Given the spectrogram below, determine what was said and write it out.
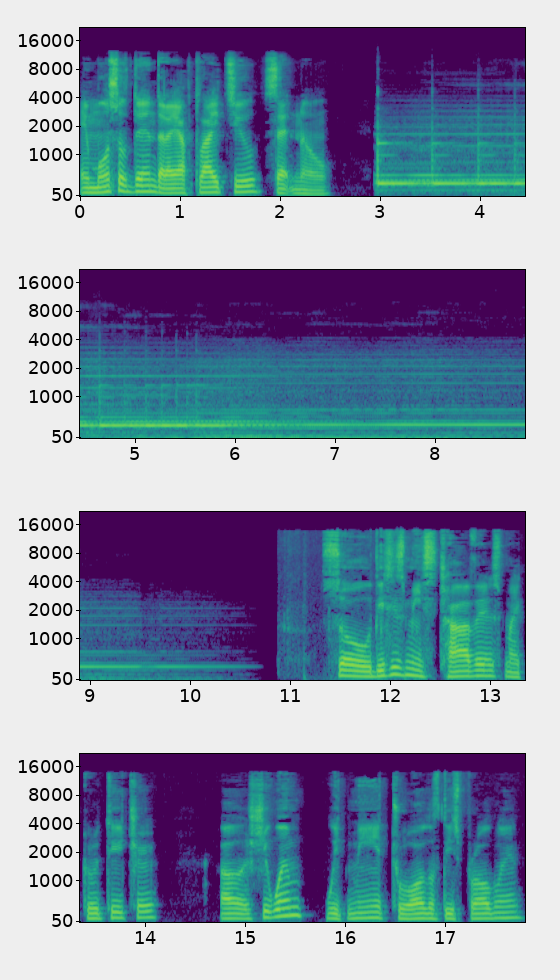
And most of them that I applied to said no. So this is Miss Chavez, my crew teacher. Uh, she went with me through all of these problems,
